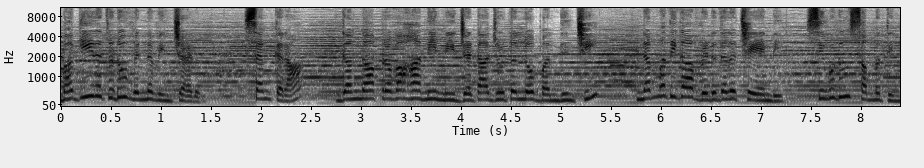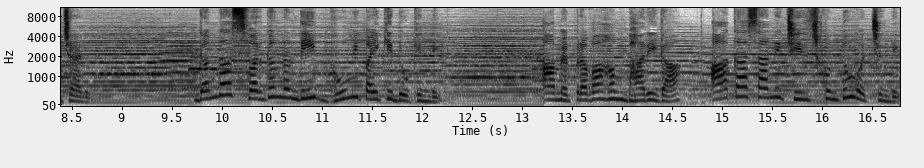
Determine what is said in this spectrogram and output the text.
భగీరథుడు విన్నవించాడు శంకర గంగా ప్రవాహాన్ని మీ జటాజూటల్లో బంధించి నెమ్మదిగా విడుదల చేయండి శివుడు సమ్మతించాడు. గంగా స్వర్గం నుండి భూమిపైకి దూకింది. ఆమె ప్రవాహం భారీగా ఆకాశాన్ని చీల్చుకుంటూ వచ్చింది.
